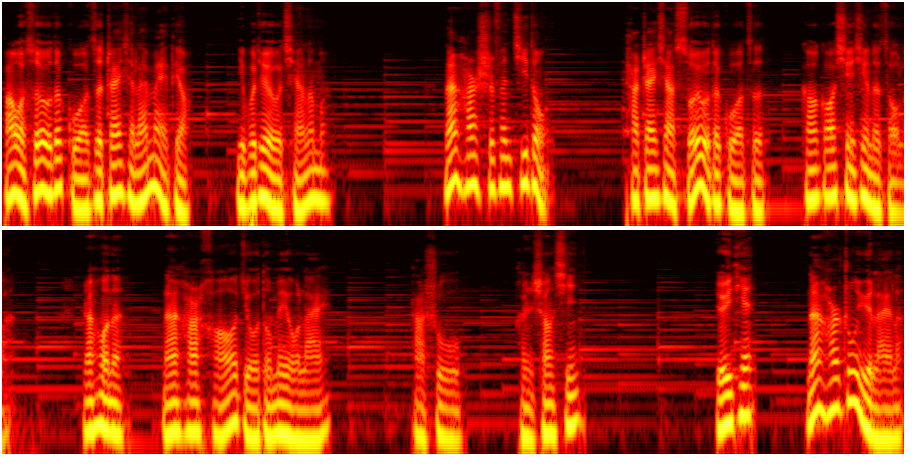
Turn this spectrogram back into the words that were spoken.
把我所有的果子摘下来卖掉，你不就有钱了吗？”男孩十分激动，他摘下所有的果子，高高兴兴地走了。然后呢，男孩好久都没有来，大树很伤心。有一天，男孩终于来了，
